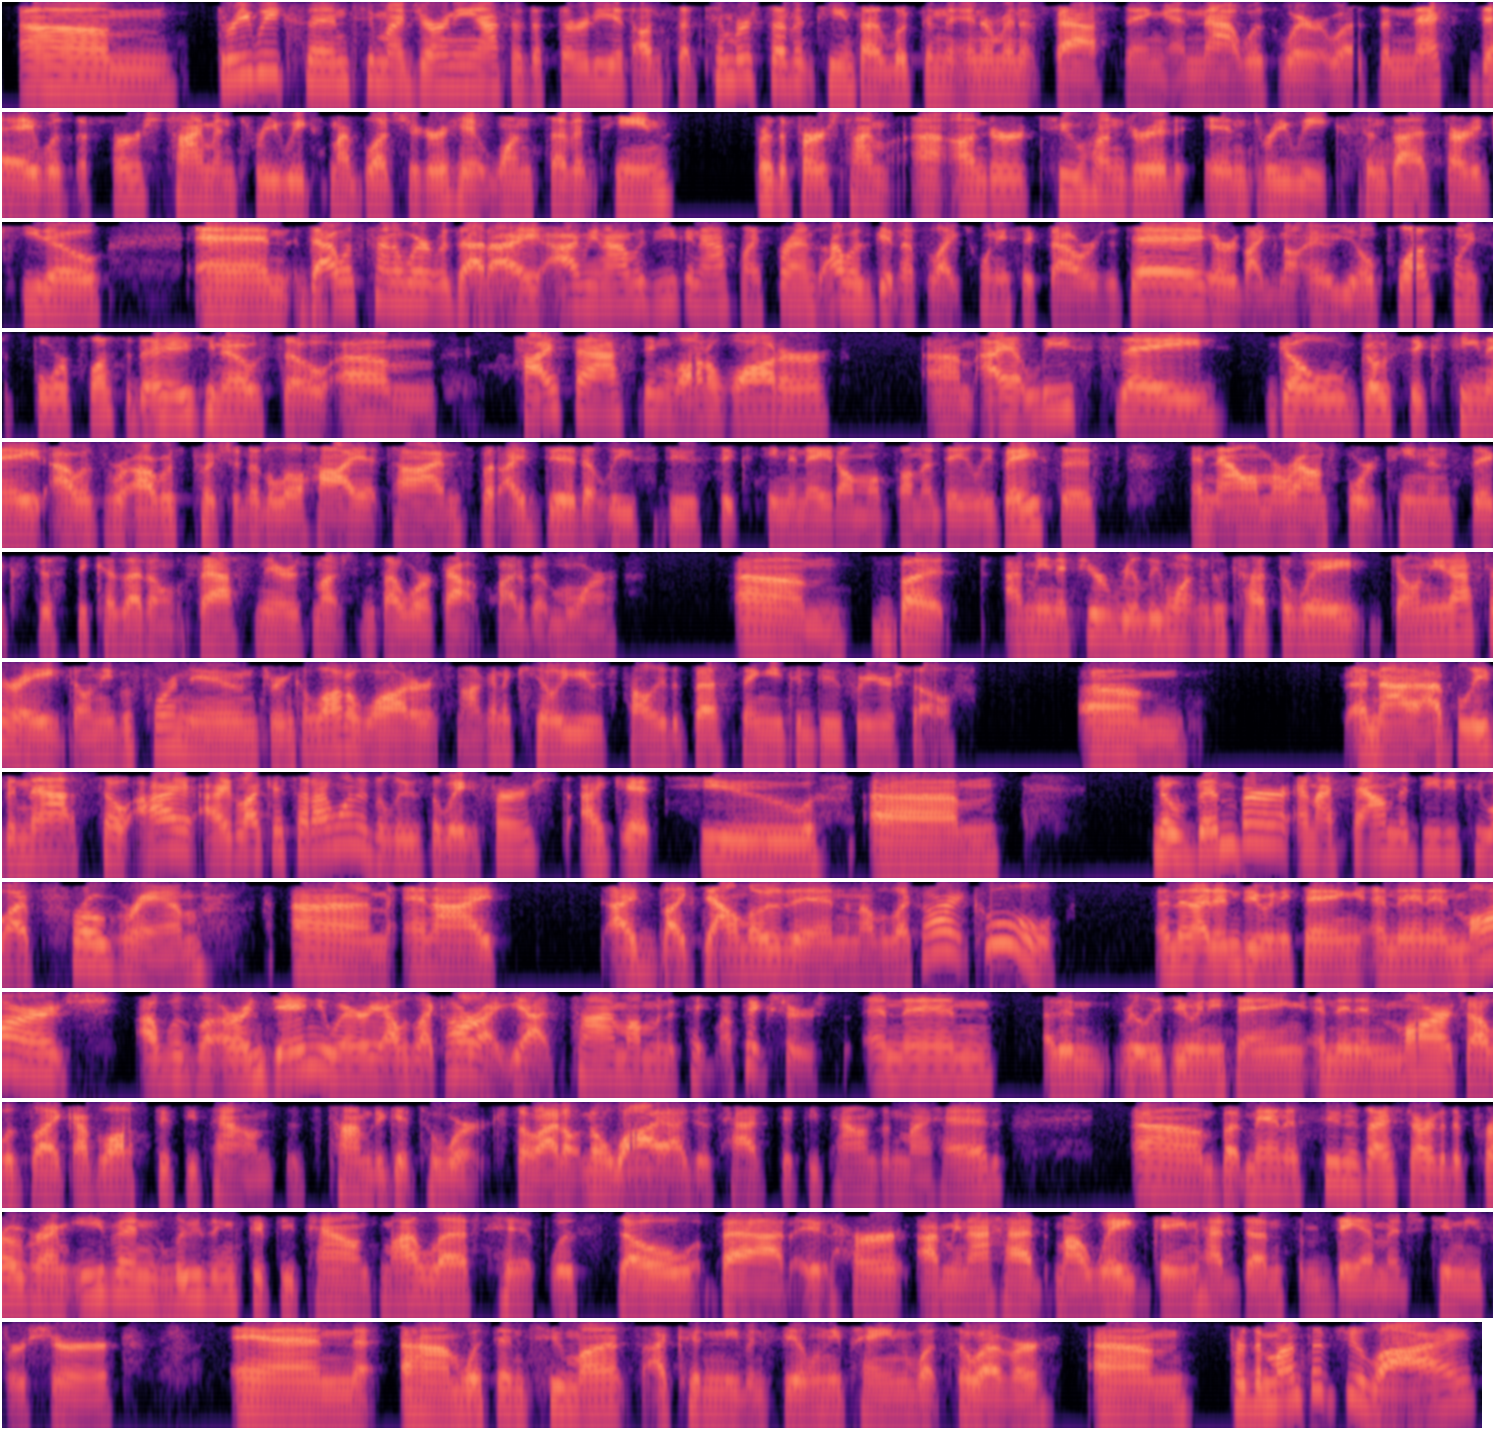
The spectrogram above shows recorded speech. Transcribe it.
um, three weeks into my journey after the 30th, on September 17th, I looked into intermittent fasting, and that was where it was. The next day was the first time in three weeks my blood sugar hit 117 for the first time uh, under 200 in three weeks since I started keto and that was kind of where it was at. I I mean I was you can ask my friends. I was getting up to like 26 hours a day or like not you know plus 24 plus a day, you know. So um high fasting, a lot of water. Um I at least say go go 16 8. I was I was pushing it a little high at times, but I did at least do 16 and 8 almost on a daily basis. And now I'm around 14 and 6 just because I don't fast near as much since I work out quite a bit more. Um, but I mean, if you're really wanting to cut the weight, don't eat after 8, don't eat before noon, drink a lot of water. It's not going to kill you. It's probably the best thing you can do for yourself. Um, and I, I believe in that. So I, I, like I said, I wanted to lose the weight first. I get to um, November, and I found the DDPY program, um, and I, I like downloaded in, and I was like, all right, cool and then I didn't do anything. And then in March, I was, or in January, I was like, all right, yeah, it's time. I'm going to take my pictures. And then I didn't really do anything. And then in March, I was like, I've lost 50 pounds. It's time to get to work. So I don't know why I just had 50 pounds in my head. Um, but man, as soon as I started the program, even losing 50 pounds, my left hip was so bad. It hurt. I mean, I had my weight gain had done some damage to me for sure and um, within two months, I couldn't even feel any pain whatsoever. Um, for the month of July,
